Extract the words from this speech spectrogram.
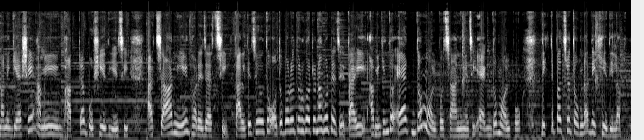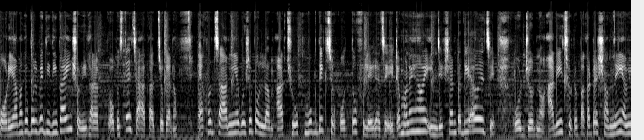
মানে গ্যাসে আমি ভাতটা বসিয়ে দিয়েছি আর চা নিয়ে ঘরে যাচ্ছি। কালকে যেহেতু অত বড় দুর্ঘটনা ঘটেছে, তাই আমি কিন্তু একদম অল্প চা নিয়েছি, একদম অল্প। দেখতে পাচ্ছ তোমরা, দেখিয়ে দিলাম। পরে আমাকে বলবে, দিদি ভাই, শরীর খারাপ অবস্থায় চা খাচ্ছ কেন? এখন চা নিয়ে বসে পড়লাম। আর চোখ মুখ দেখছ, কত ফুলে গেছে। এটা মনে হয় ইঞ্জেকশনটা দেওয়া হয়েছে ওর জন্য। আর এই ছোটো পাখাটার সামনেই আমি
